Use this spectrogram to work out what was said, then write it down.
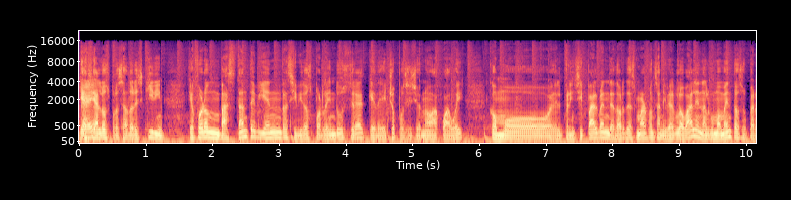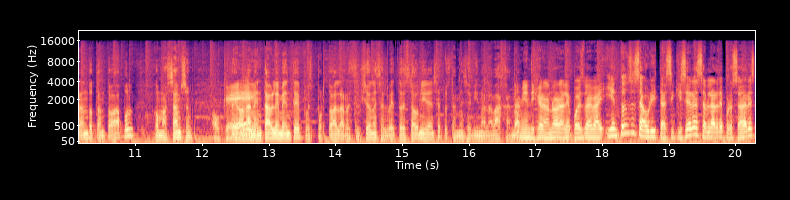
que hacía los procesadores Kirin, que fueron bastante bien recibidos por la industria, que de hecho posicionó a Huawei como el principal vendedor de smartphones a nivel global en algún momento, superando tanto a Apple como a Samsung. Pero lamentablemente, pues por todas las restricciones, el veto estadounidense, pues también se vino a la baja, ¿no? También dijeron, órale, pues bye bye. Y entonces ahorita, si quisieras hablar de procesadores,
